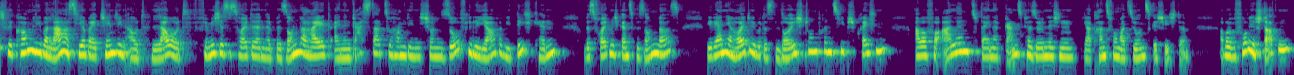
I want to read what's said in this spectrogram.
Herzlich willkommen, lieber Lars, hier bei Changing Out Loud. Für mich ist es heute eine Besonderheit, einen Gast da zu haben, den ich schon so viele Jahre wie dich kenne. Und das freut mich ganz besonders. Wir werden ja heute über das Leuchtturmprinzip sprechen, aber vor allem zu deiner ganz persönlichen ja, Transformationsgeschichte. Aber bevor wir starten,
